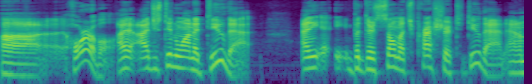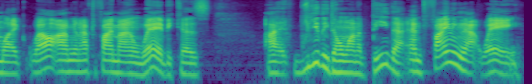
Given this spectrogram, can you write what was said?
uh, horrible. I, I just didn't want to do that. I, but there's so much pressure to do that. And I'm like, well, I'm going to have to find my own way because I really don't want to be that. And finding that way,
